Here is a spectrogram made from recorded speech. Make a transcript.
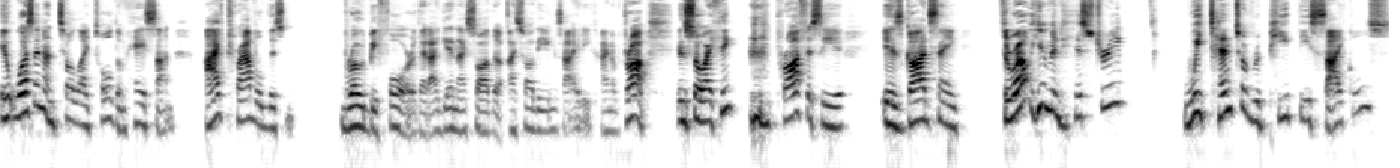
It wasn't until I told him, Hey, son, I've traveled this road before that again I saw the I saw the anxiety kind of drop. And so I think prophecy is God saying throughout human history we tend to repeat these cycles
